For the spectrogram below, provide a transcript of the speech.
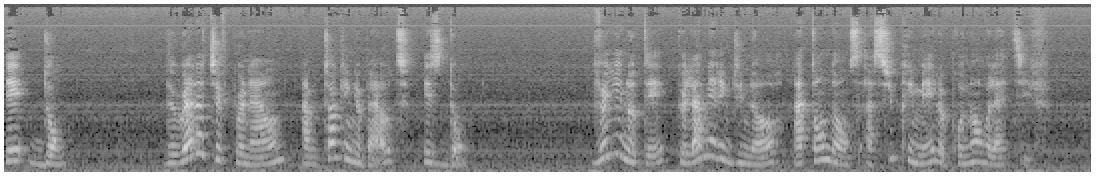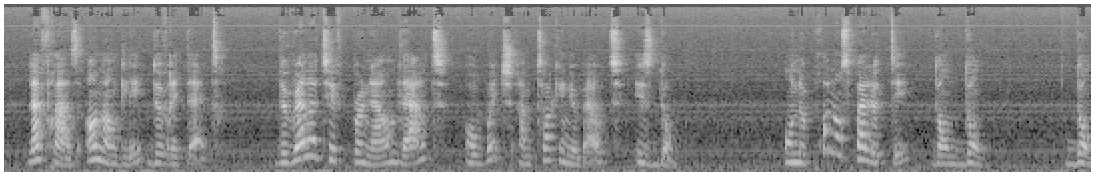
est don. The relative pronoun I'm talking about is don. Veuillez noter que l'Amérique du Nord a tendance à supprimer le pronom relatif. La phrase en anglais devrait être The relative pronoun that or which I'm talking about is don. On ne prononce pas le T dans don. Don.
